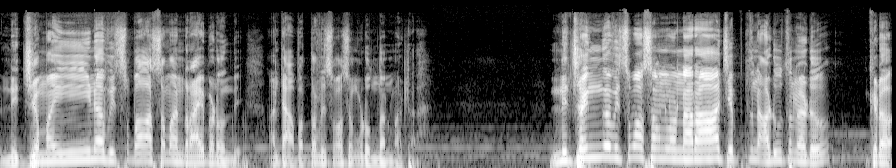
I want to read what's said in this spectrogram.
నిజమైన విశ్వాసం అని రాయబడి ఉంది. అంటే అబద్ధ విశ్వాసం కూడా ఉందన్నమాట. నిజంగా విశ్వాసంలో ఉన్నారా? చెప్తున్నా అడుగుతున్నాడు. ఇక్కడ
